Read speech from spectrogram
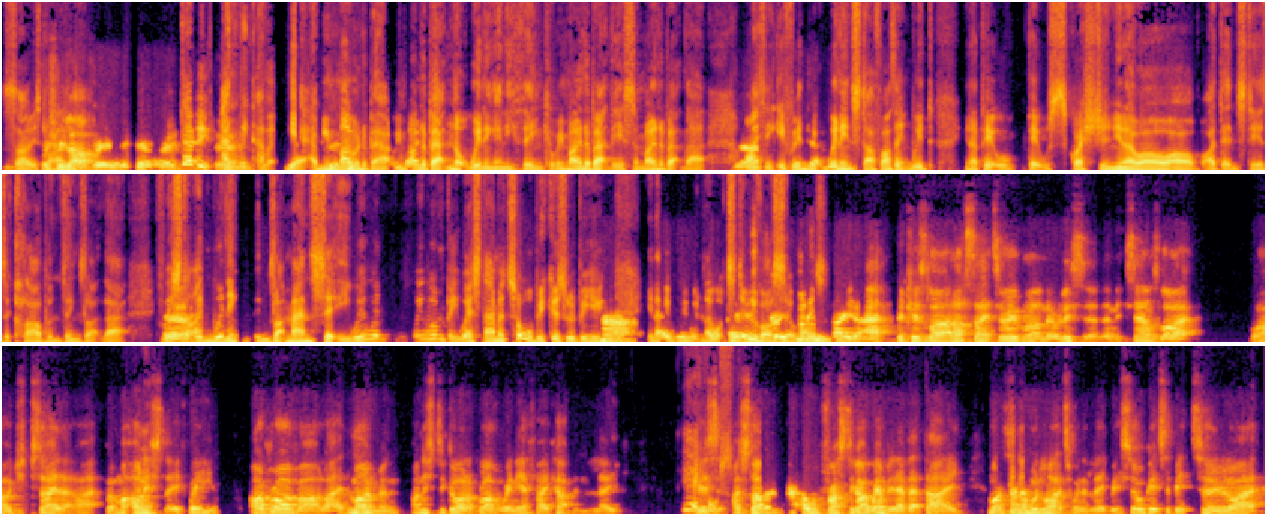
So which like, we love, really. We? Yeah. And we, yeah, and we moan about we moan about not winning anything, and we moan about this and moan about that. Yeah. I think if we ended up winning stuff, I think we'd, you know, people people's question, you know, our, our identity as a club and things like that. If we yeah. started winning things like Man City, we would we wouldn't be West Ham at all because we'd be, nah. you know, we wouldn't know what to it's do with ourselves. Funny you say that because, like, I say it to everyone that will listen, and it sounds like, why would you say that? Like, but my, honestly, if we I'd rather, like at the moment, honest to God, I'd rather win the FA Cup in the league. Yeah, because I just love it for us to go to Wembley and have that day. I'm not saying I wouldn't like to win the league, but it still gets a bit too like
